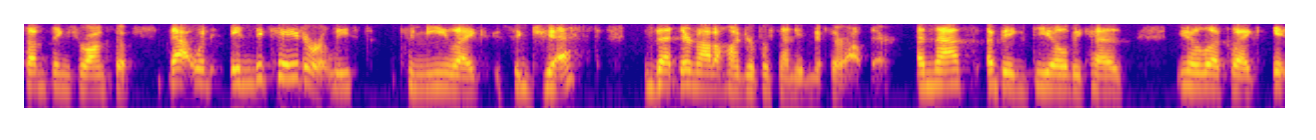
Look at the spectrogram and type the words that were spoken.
something's wrong. So that would indicate, or at least to me, like suggest that they're not 100% even if they're out there, and that's a big deal because you know, look, like it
